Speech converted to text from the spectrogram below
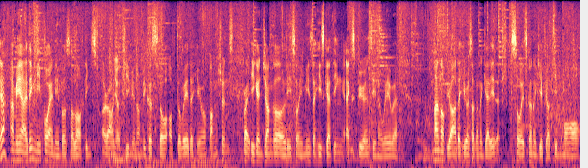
Yeah, I mean, I think Meepo enables a lot of things around your team, you know, because the, of the way the hero functions. Right. He can jungle early, so it means that he's getting experience in a way where none of your other heroes are going to get it. So it's going to give your team more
